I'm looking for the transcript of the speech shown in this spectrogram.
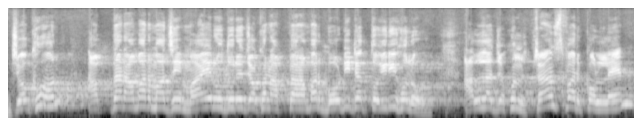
যখন আপনার আমার মাঝে মায়ের উদরে যখন আপনার আমার বডিটা তৈরি হলো, আল্লাহ যখন ট্রান্সফার করলেন,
